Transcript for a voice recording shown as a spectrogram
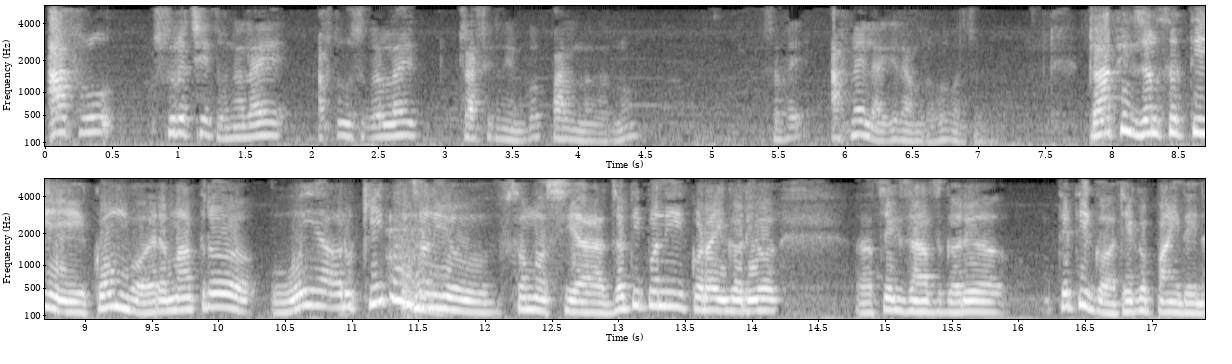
आफू सुरक्षित हुनलाई आफू उसलाई ट्राफिक नियमको पालना गर्नु सबै आफ्नै लागि राम्रो हो भन्छु ट्राफिक जनशक्ति कम भएर मात्र हो या अरू केही पनि छन् यो समस्या? जति पनि कडाई गर्यो चेक जाँच गर्यो त्यति घटेको पाइँदैन।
